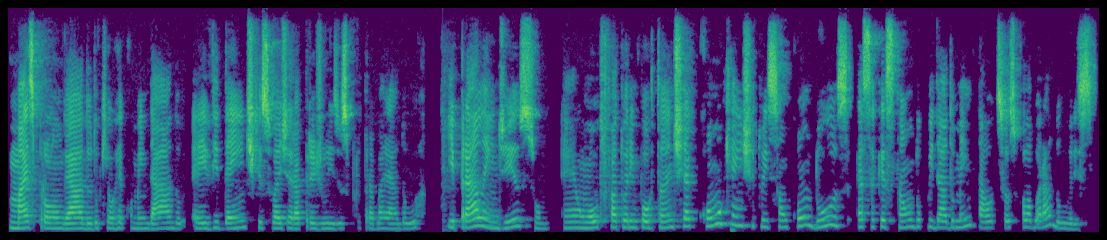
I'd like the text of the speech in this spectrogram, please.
mais prolongado do que o recomendado, é evidente que isso vai gerar prejuízos para o trabalhador. E para além disso, é um outro fator importante é como que a instituição conduz essa questão do cuidado mental de seus colaboradores.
